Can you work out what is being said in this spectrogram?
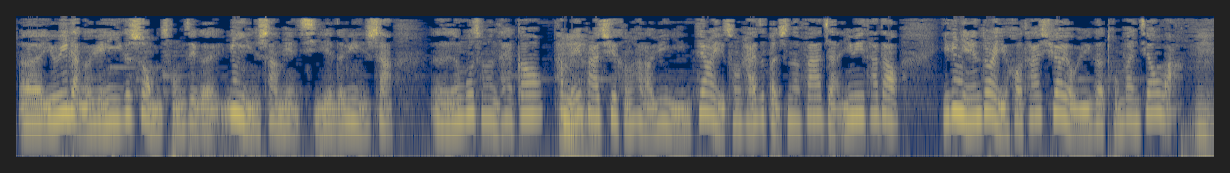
呃，由于两个原因，一个是我们从这个运营上面，企业的运营上，呃，人工成本太高，他没法去很好的运营。第二，也从孩子本身的发展，因为他到一定年龄段以后，他需要有一个同伴交往。嗯。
